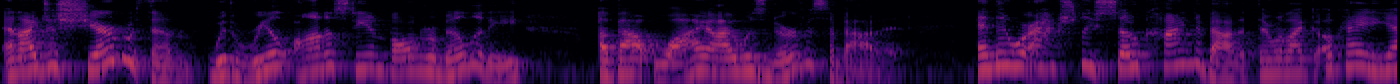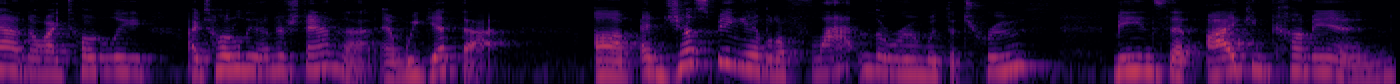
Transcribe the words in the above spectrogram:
And I just shared with them with real honesty and vulnerability about why I was nervous about it. And they were actually so kind about it. They were like, okay, yeah, no, I totally, I totally understand that. And we get that. Um, and just being able to flatten the room with the truth means that I can come in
